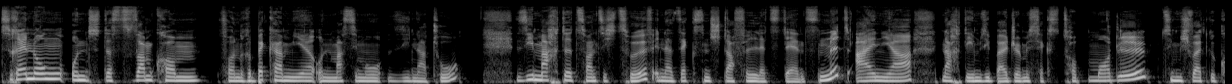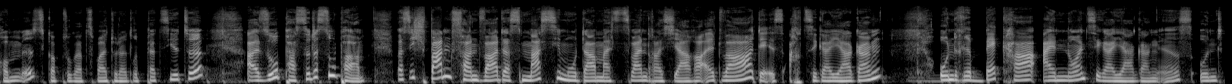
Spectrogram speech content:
Trennung und das Zusammenkommen von Rebecca Mir und Massimo Sinato. Sie machte 2012 in der sechsten Staffel Let's Dance mit, ein Jahr nachdem sie bei Jeremy Sex Topmodel ziemlich weit gekommen ist. Ich glaube sogar zweit- oder drittplatzierte. Also passte das super. Was ich spannend fand, war, dass Massimo damals 32 Jahre alt war. Der ist 80er Jahrgang. Und Rebecca ein 90er Jahrgang ist und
